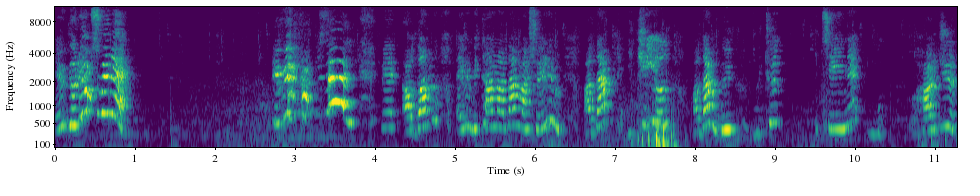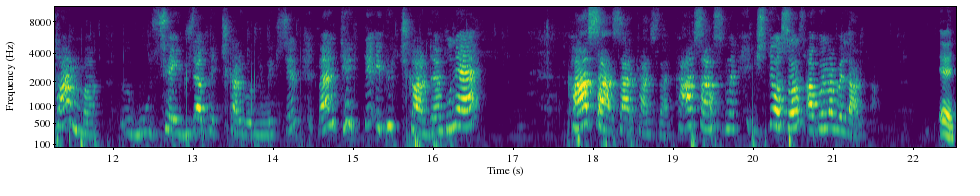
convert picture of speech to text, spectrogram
Emir görüyor musun beni? Emir çok güzel. Ve adam, Emir bir tane adam var söyleyeyim? Adam 2 yıl, adam bü- bütün şeyini harcıyor tamam mı? Bu şey güzel pet çıkarabilmek için. Ben tekte epik çıkardım. Bu ne? Kan sansı arkadaşlar. Kan sansını istiyorsanız abone ve like. Evet.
